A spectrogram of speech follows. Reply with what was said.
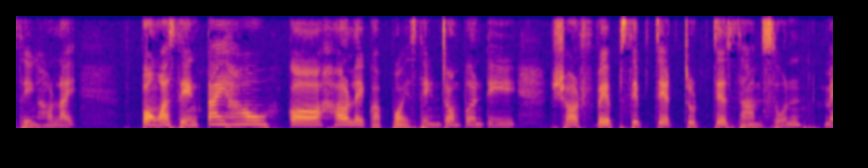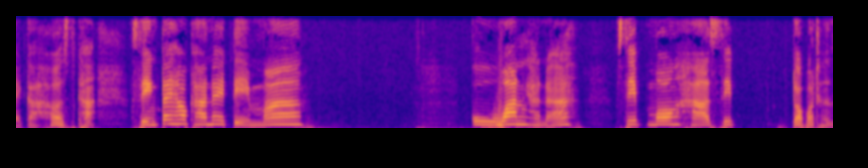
เสียงเฮาไล่ปองว่าเสียงใต้เฮาก็เฮาเลยกว่าปล่อยเสียงจ้อมเปิ้นดีช็อตเว็บ17.730เมกะเฮิรตซ์ค่ะ เสียงใต้เฮาค่ะในเตมา กูวันค่ะนะ 10โมง50ต่อบ่ถึง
